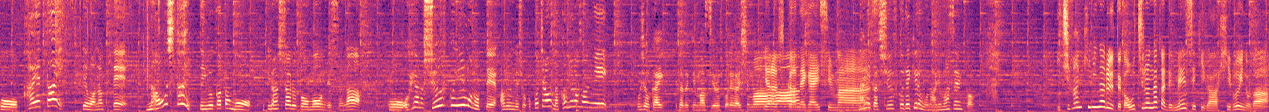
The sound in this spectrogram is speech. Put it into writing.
こう変えたいではなくて直したいっていう方もいらっしゃると思うんですがこうお部屋の修復にいいものってあるんでしょうか？こちらは中村さんにご紹介いただきます。よろしくお願いします。よろしくお願いします。何か修復できるものありませんか？一番気になるというかお家の中で面積が広いのが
